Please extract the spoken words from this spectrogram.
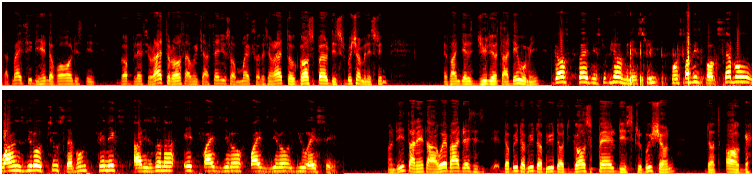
that might see the end of all these things. God bless you. Write to us and we shall send you some more exhortation. Write to Gospel Distribution Ministry, Evangelist Julius Adewumi. Gospel Distribution Ministry, Post Office Box 71027, Phoenix, Arizona 85050 USA. On the internet, our web address is www.gospeldistribution.org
